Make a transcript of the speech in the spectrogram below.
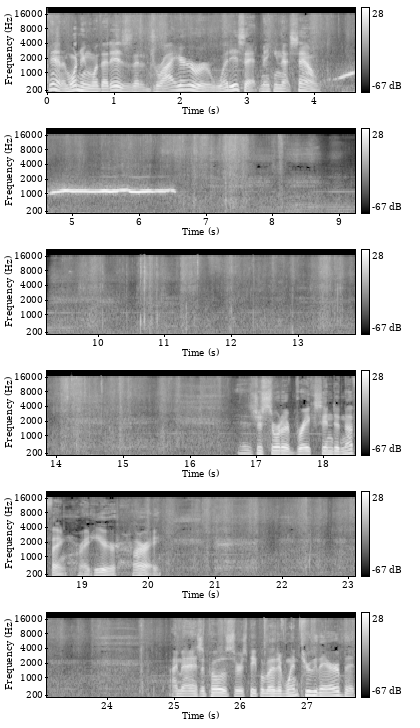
Man, I'm wondering what that is. Is that a dryer or what is that making that sound? It just sort of breaks into nothing right here. All right. I mean, I suppose there's people that have went through there, but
